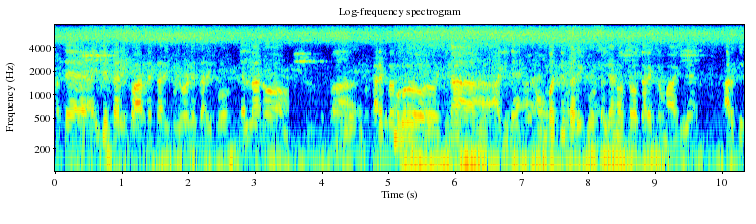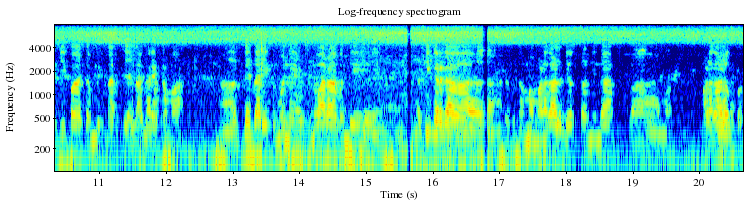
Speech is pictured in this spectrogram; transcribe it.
ಮತ್ತು ಐದನೇ ತಾರೀಕು, ಆರನೇ ತಾರೀಕು, ಏಳನೇ ತಾರೀಕು ಎಲ್ಲನೂ ಕಾರ್ಯಕ್ರಮಗಳು ದಿನ ಆಗಿದೆ. ಒಂಬತ್ತನೇ ತಾರೀಕು ಕಲ್ಯಾಣೋತ್ಸವ ಕಾರ್ಯಕ್ರಮ ಆಗಿದೆ. ಆರತಿ, ದೀಪ ತಂಬಿಟ್ನಾರತಿ ಎಲ್ಲ ಕಾರ್ಯಕ್ರಮ. ಹತ್ತನೇ ತಾರೀಕು ಮೊನ್ನೆ ಶನಿವಾರ ಬಂದು ಹಸಿಕರ್ಗ ನಮ್ಮ ಮಳಗಾಳ ದೇವಸ್ಥಾನದಿಂದ ಮಳಗಾಳು ಪ್ರ-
